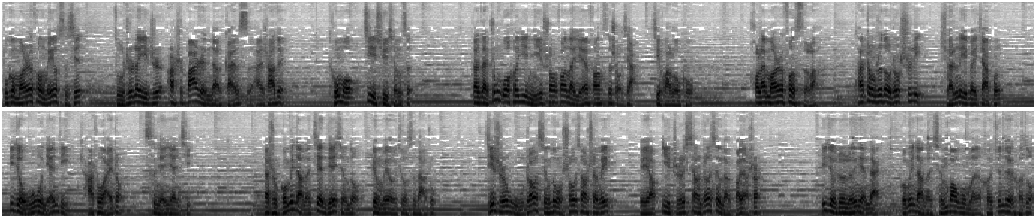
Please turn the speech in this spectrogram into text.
不过毛人凤没有死心。组织了一支二十八人的敢死暗杀队，图谋继续行刺，但在中国和印尼双方的严防死守下，计划落空。后来毛人凤死了，他政治斗争失利，权力被架空。一九五五年底查出癌症，次年咽气。但是国民党的间谍行动并没有就此打住，即使武装行动收效甚微，也要一直象征性的搞点事儿。一九六零年代，国民党的情报部门和军队合作，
